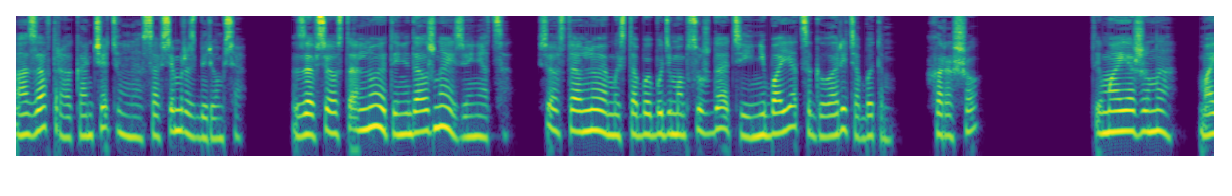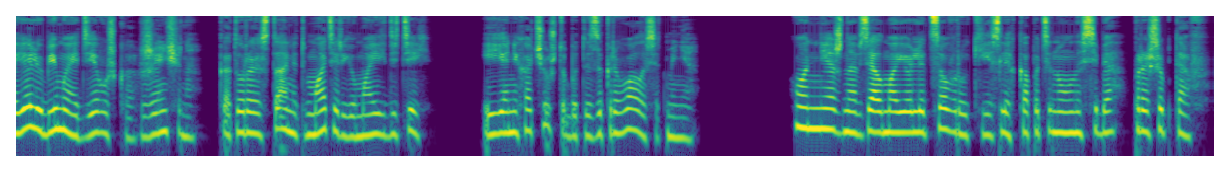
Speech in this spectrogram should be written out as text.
а завтра окончательно совсем разберемся. За все остальное ты не должна извиняться. Все остальное мы с тобой будем обсуждать и не бояться говорить об этом. Хорошо? Ты моя жена, моя любимая девушка, женщина, которая станет матерью моих детей. И я не хочу, чтобы ты закрывалась от меня. Он нежно взял моё лицо в руки и слегка потянул на себя, прошептав.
